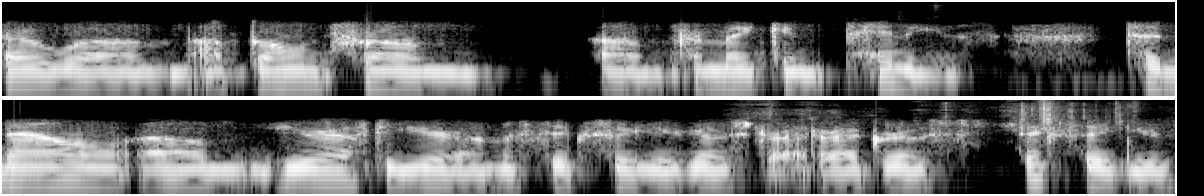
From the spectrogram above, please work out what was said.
So um, I've gone from um, from making pennies to now um, year after year I'm a six figure ghostwriter. I gross six figures,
